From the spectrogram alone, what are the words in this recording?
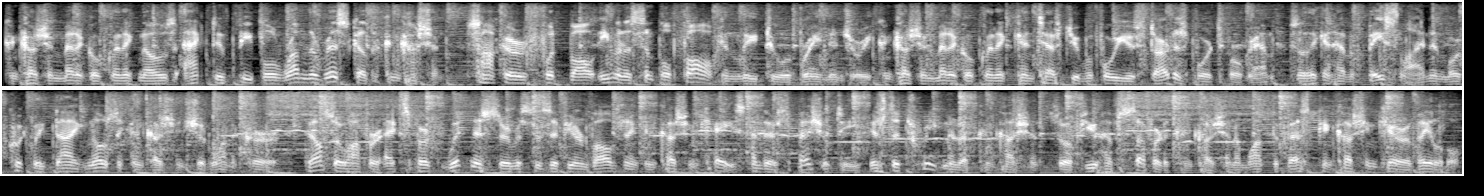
Concussion Medical Clinic knows active people run the risk of the concussion. Soccer, football, even a simple fall can lead to a brain injury. Concussion Medical Clinic can test you before you start a sports program so they can have a baseline and more quickly diagnose a concussion should one occur. They also offer expert witness services if you're involved in a concussion case, and their specialty is the treatment of concussion. So if you have suffered a concussion and want the best concussion care available,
